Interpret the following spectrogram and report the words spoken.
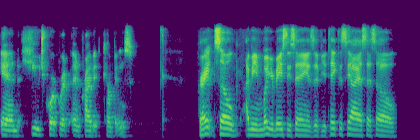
and huge corporate and private companies. Great. So, I mean, what you're basically saying is if you take the CISSO,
